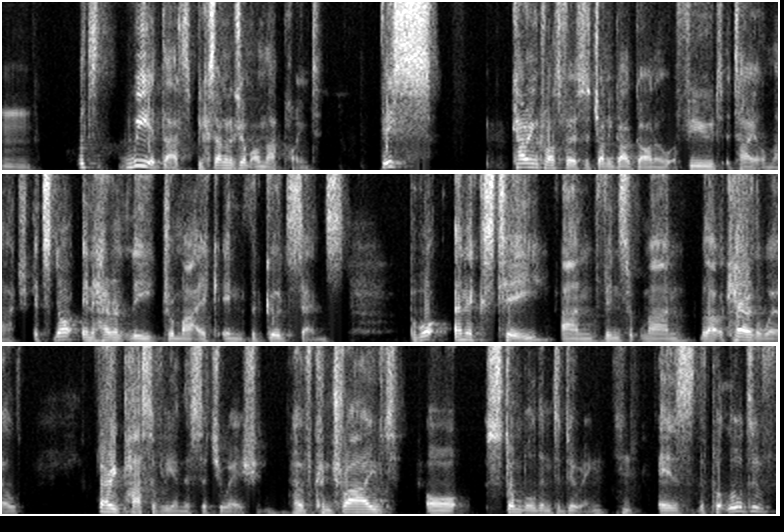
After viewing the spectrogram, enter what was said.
Mm. It's weird that because I'm going to jump on that point. This Karrion Kross versus Johnny Gargano, a feud, a title match. It's not inherently dramatic in the good sense, but what NXT and Vince McMahon, without a care in the world, very passively in this situation, have contrived or stumbled into doing hmm. is they've put loads of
